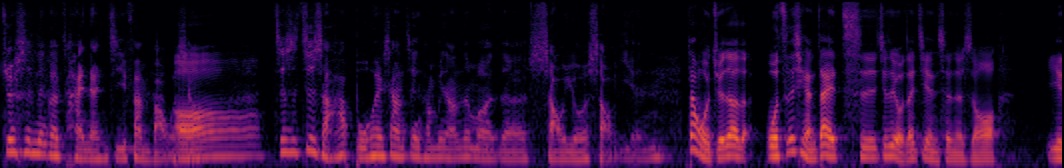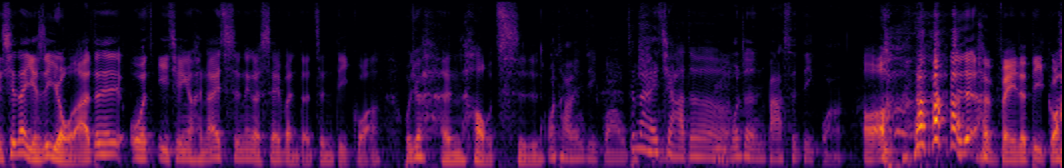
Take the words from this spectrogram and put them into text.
就是那个海南鸡饭吧，我想，哦，就是至少它不会像健康便当那么的少油少盐。但我觉得我之前在吃，就是有在健身的时候。也现在也是有啦，但是我以前也很爱吃那个 seven 的蒸地瓜，我觉得很好吃。我讨厌地瓜，我真的还行假的？嗯，我只能拔丝地瓜。哦，就是很肥的地瓜。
